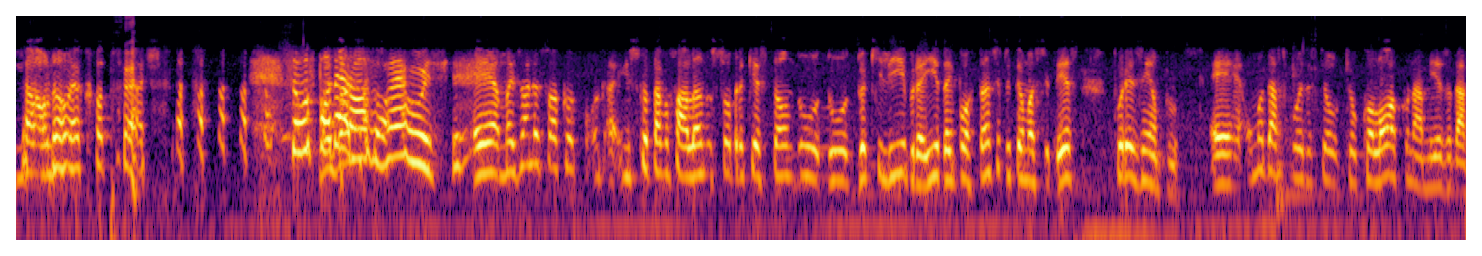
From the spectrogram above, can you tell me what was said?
não, não é cottage. São os poderosos, só, né, Ruxa? É, mas olha só, isso que eu estava falando sobre a questão do, do, do, equilíbrio aí, da importância de ter uma acidez. Por exemplo, é, uma das coisas que eu, que eu coloco na mesa da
